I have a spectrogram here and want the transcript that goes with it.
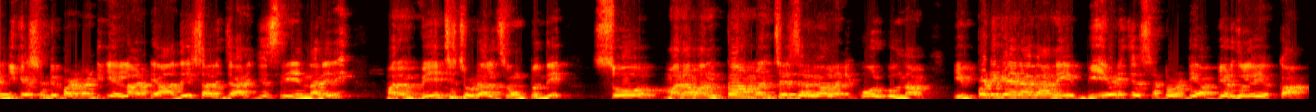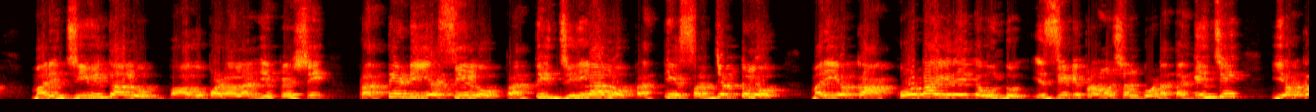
ఎడ్యుకేషన్ డిపార్ట్మెంట్కి ఎలాంటి ఆదేశాలు జారీ చేసి ఏందనేది మనం వేచి చూడాల్సి ఉంటుంది. సో మనం అంతా మంచి జరగాలని కోరుకుందాం. ఇప్పటికైనా కానీ బిఎడ్ చేసినటువంటి అభ్యర్థుల యొక్క మరి జీవితాలు బాగుపడాలని చెప్పేసి ప్రతి డిఎస్సిలో ప్రతి జిల్లాలో ప్రతి సబ్జెక్టులో మరి యొక్క కోటా ఏదైతే ఉందో ఎస్జిటి ప్రమోషన్ కోటా తగ్గించి ఈ యొక్క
